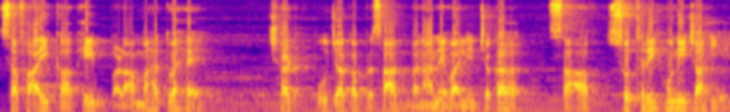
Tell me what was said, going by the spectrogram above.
सफ़ाई का भी बड़ा महत्व है। छठ पूजा का प्रसाद बनाने वाली जगह साफ़ सुथरी होनी चाहिए।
